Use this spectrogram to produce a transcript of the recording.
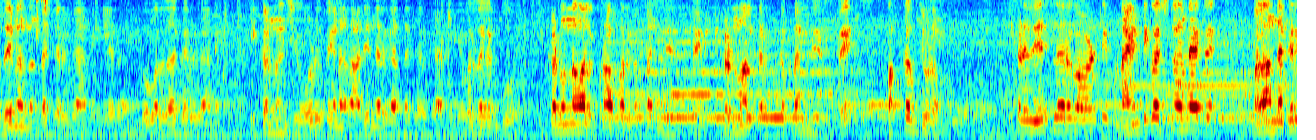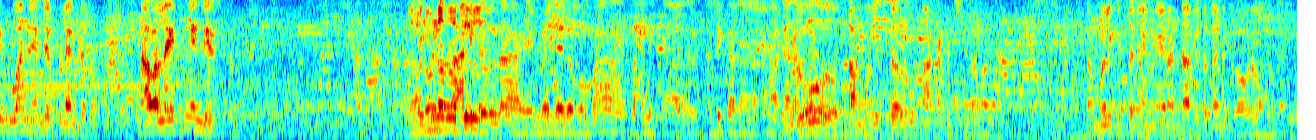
ఉదయనందన్ దగ్గర కానీ లేదా ఇంకొకరి దగ్గర కానీ ఇక్కడ నుంచి ఓడిపోయిన రాజేందర్ గారి దగ్గర కానీ ఎవరి దగ్గర పో ఇక్కడ ఉన్న వాళ్ళు ప్రాపర్గా పనిచేస్తే ఇక్కడ ఉన్న వాళ్ళు కరెక్ట్గా పనిచేస్తే పక్కకు చూడము. ఇక్కడ చేసలేరు కాబట్టి ఇప్పుడు నా ఇంటికి వచ్చిన వాళ్ళు అయితే మళ్ళీ దగ్గరికి పోని నేను చెప్పలేను కదా. నా వల్ల అయితే నేను చేస్తున్నాను రానున్న రోజుల్లో ఉన్న ఎమ్మెల్యేలు బొమ్మ స్థానిక అధికార తమ్ముళ్ళు ఇద్దరు నాకంటే చిన్నవాళ్ళు. తమ్ముళ్ళకి ఇద్దరు నేను నేనంటే అమితమైన గౌరవం ఉన్నది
